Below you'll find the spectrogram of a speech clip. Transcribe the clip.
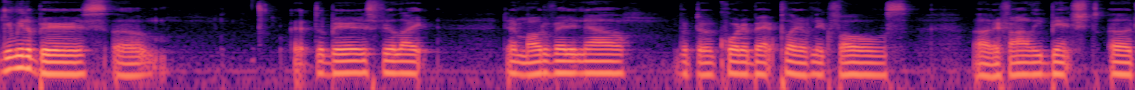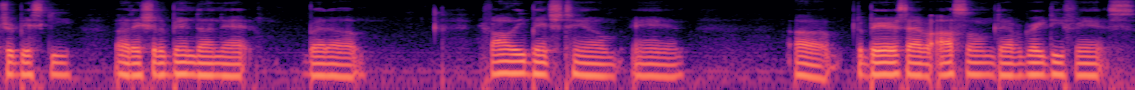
give me the Bears. Um, the Bears feel like they're motivated now with the quarterback play of Nick Foles. Uh, they finally benched uh, Trubisky. Uh, they should have been done that, but uh, finally benched him. And uh, the Bears have an awesome. They have a great defense.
